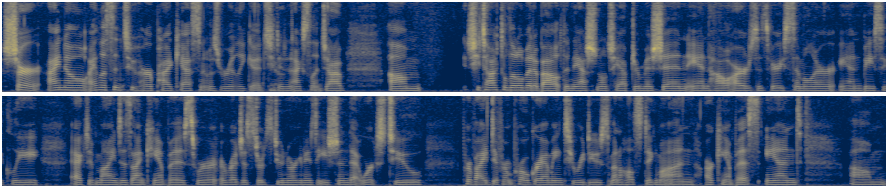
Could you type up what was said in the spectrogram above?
Sure. I know I listened to her podcast and it was really good. She yeah. did an excellent job. Um, she talked a little bit about the national chapter mission and how ours is very similar. And basically, Active Minds is on campus. We're a registered student organization that works to provide different programming to reduce mental health stigma on our campus. And um,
